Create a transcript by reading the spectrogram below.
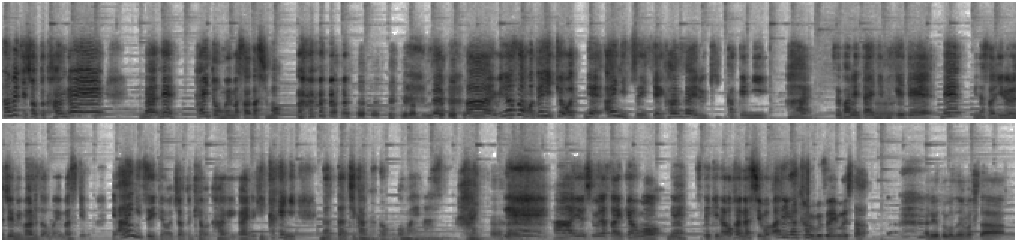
改めてちょっと考えな、ね、たいと思います、私も。よかったです。はい。皆さんもぜひ今日はね、愛について考えるきっかけに、はい。それバレンタインに向けてね、皆さんいろいろ準備もあると思いますけど、ね愛についてもちょっと今日は考えるきっかけになった時間だと思います。はい。はい。吉村さん、今日もね、素敵なお話をありがとうございました。ありがとうございました。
